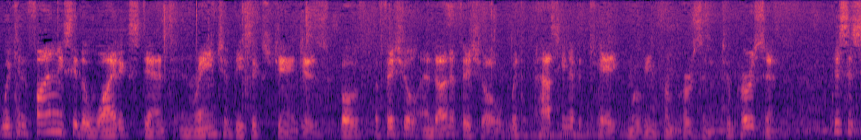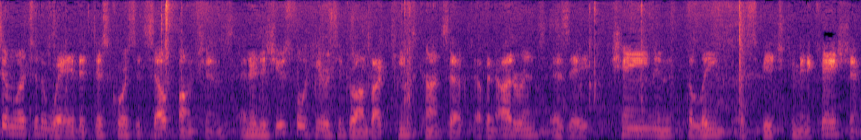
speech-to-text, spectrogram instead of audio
We can finally see the wide extent and range of these exchanges, both official and unofficial, with the passing of a cake moving from person to person. This is similar to the way that discourse itself functions, and it is useful here to draw on Bakhtin's concept of an utterance as a chain in the link of speech communication.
